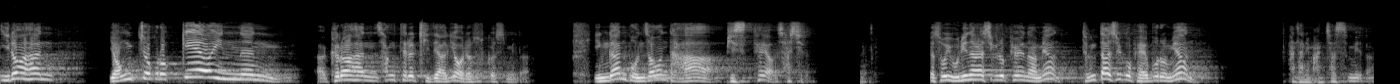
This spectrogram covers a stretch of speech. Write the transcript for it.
이러한 영적으로 깨어 있는 그러한 상태를 기대하기 어렵을 것입니다. 인간 본성은 다 비슷해요, 사실은. 소위 우리나라식으로 표현하면 등 따시고 배부르면 하나님 안 찾습니다.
